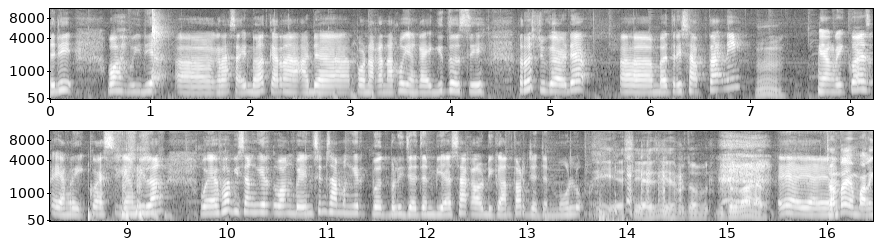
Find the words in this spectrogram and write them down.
Jadi wah Widya uh, ngerasain banget karena ada ponakan aku yang kayak gitu sih. Terus juga ada uh, Mbak Trisapta nih. Hmm. Yang request eh yang request yang bilang WFH bisa ngirit uang bensin sama ngirit buat beli jajan biasa kalau di kantor jajan mulu. Iya sih, iya sih, betul betul banget. Iya iya iya. Contoh yang paling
